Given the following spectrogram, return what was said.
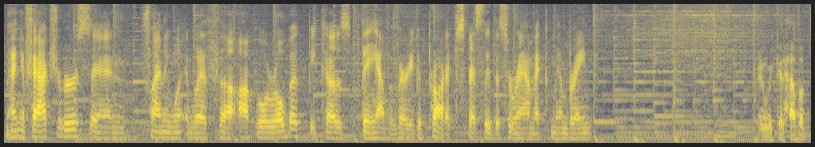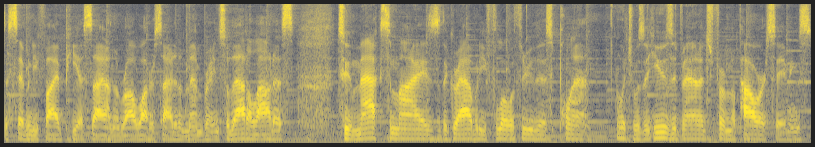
manufacturers and finally went with uh, Aqua Aerobic because they have a very good product, especially the ceramic membrane and we could have up to 75 psi on the raw water side of the membrane. So that allowed us to maximize the gravity flow through this plant which was a huge advantage from a power savings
